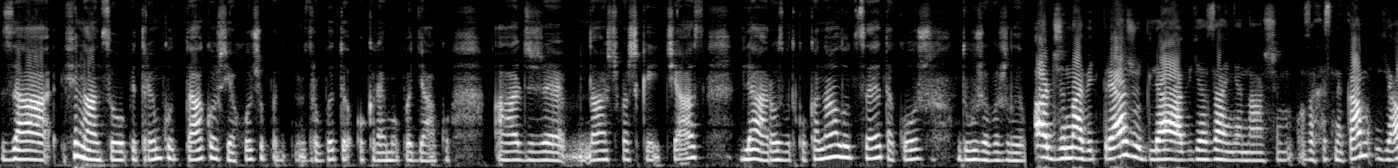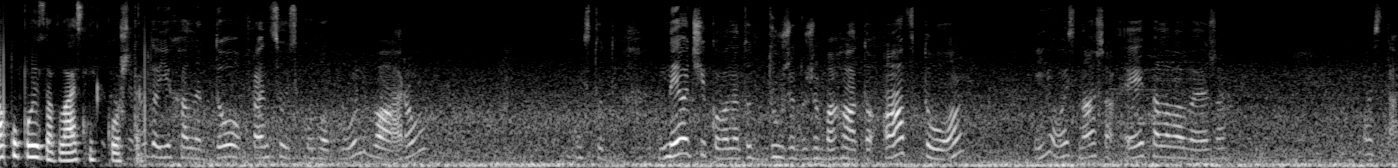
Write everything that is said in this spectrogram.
за фінансову підтримку. Також я хочу зробити окрему подяку. Адже наш важкий час для розвитку каналу це також дуже важливо. Адже навіть пряжу для в'язання нашим захисникам я купую за власні кошти. Ми доїхали до французького бульвару. Ось тут неочікувано, тут дуже-дуже багато авто. І ось наша Ейфелева вежа. Ось так.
